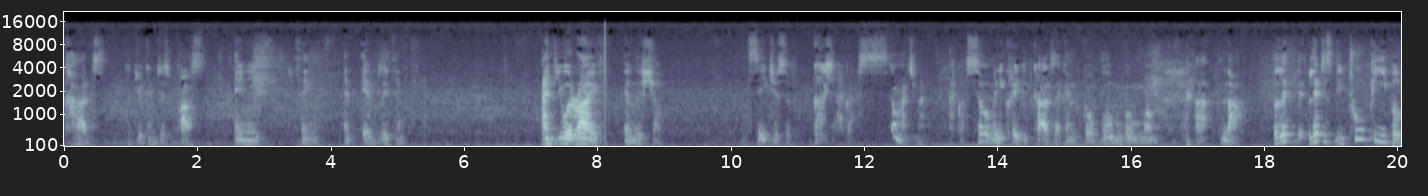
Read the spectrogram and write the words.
cards that you can just pass anything and everything. And you arrive in the shop and say to yourself, Gosh, I've got so much money. I've got so many credit cards. I can go boom, boom, boom. Uh, now, let, let us be two people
